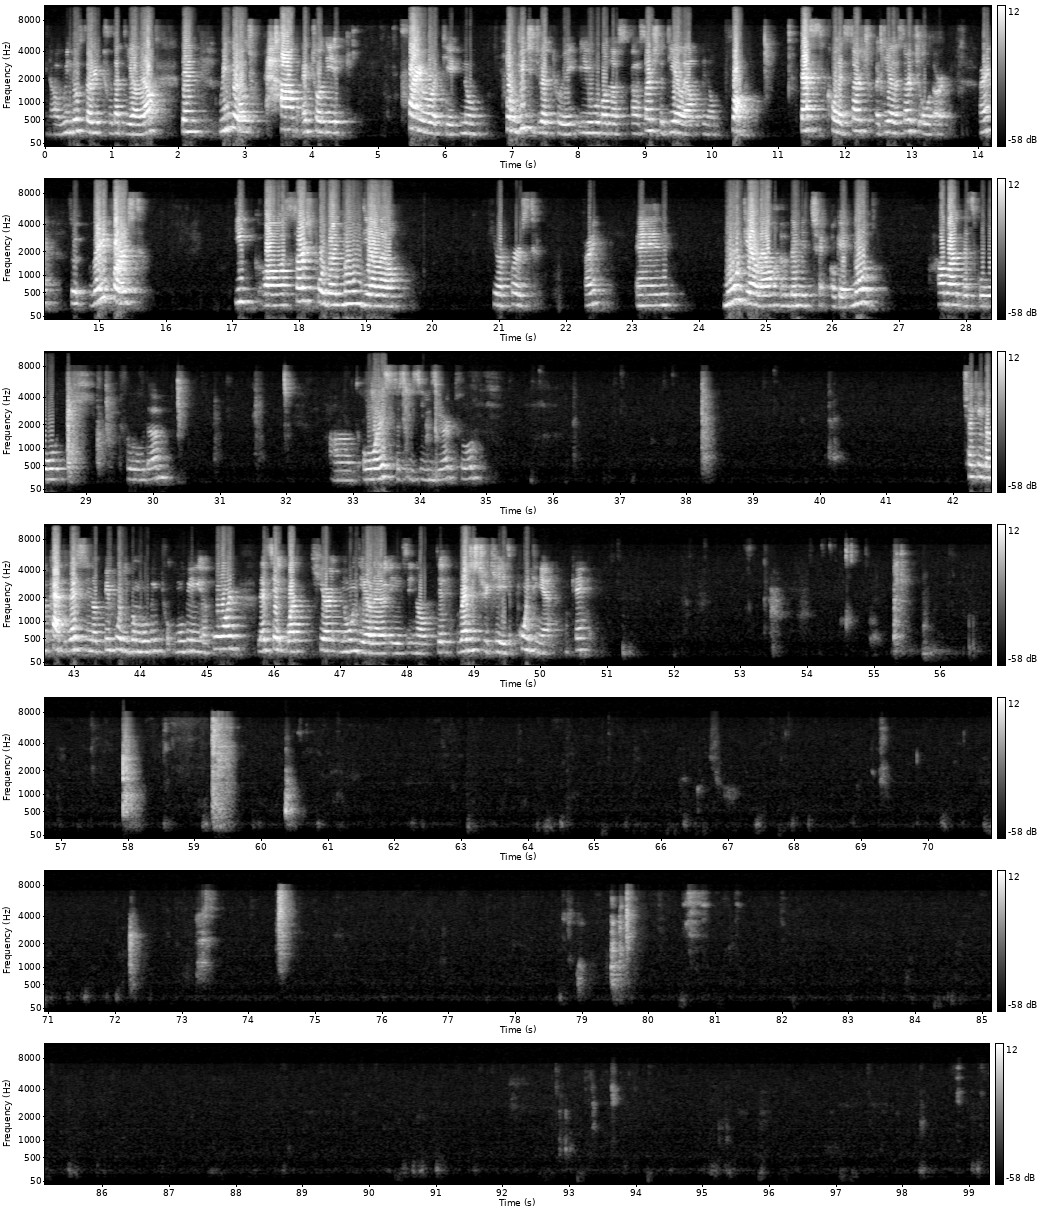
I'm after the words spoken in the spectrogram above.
you know, Windows 32.dll, then Windows have actually priority, you know, from which directory you are gonna uh, search the DLL, you know, from. That's called a search, a DLL search order, right? So very first, you uh, search for the known DLL here first, right? And known DLL, uh, let me check. Okay, no. How about let's go to the uh, OS. This is easier to checking the path. Let's you know before even moving to moving forward. Let's say what here known DLL is you know the registry key is pointing at. Okay.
